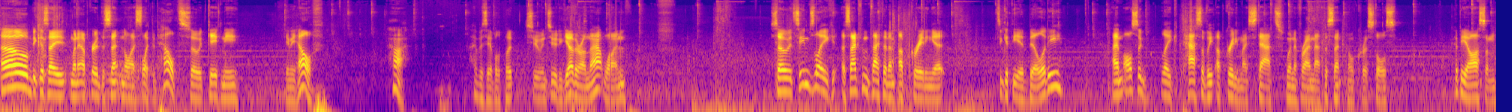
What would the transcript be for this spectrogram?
Oh, because I, when I upgraded the Sentinel, I selected health, so it gave me, gave me health. Huh. I was able to put two and two together on that one. So it seems like, aside from the fact that I'm upgrading it to get the ability, I'm also, like, passively upgrading my stats whenever I'm at the Sentinel Crystals. Could be awesome.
